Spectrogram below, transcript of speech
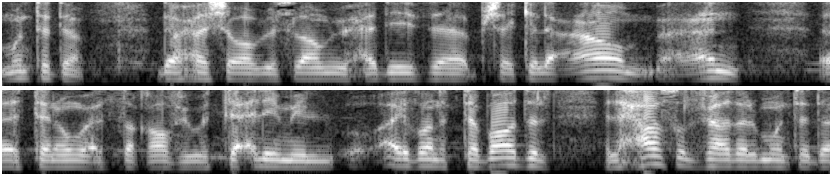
منتدى دوحة الشباب الإسلامي وحديثه بشكل عام عن التنوع الثقافي والتعليمي أيضا التبادل الحاصل في هذا المنتدى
